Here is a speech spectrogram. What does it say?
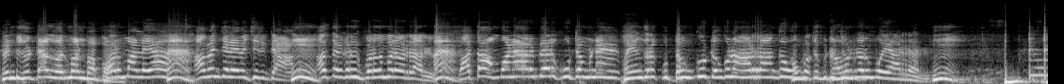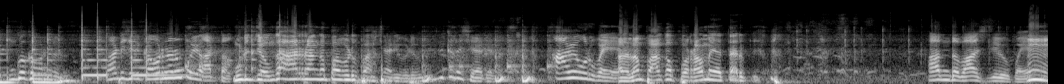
ரெண்டு சொட்டாவது வருமானு பாப்போம் வருமா இல்லையா. அவன் சிலையை வச்சிருக்கான் ம். அது இருக்கிறதுக்கு பிரதமர் வர்றாரு. பார்த்தா ஐம்பதாயிரம் பேர் கூட்டம்னே. பயங்கர கூட்டம். கூட்டம் கூட ஆடுறாங்க. உங்க. கவர்னரும் போய் ஆடுறாரு. உங்க கவர்னர் பாண்டிச்சேரி கவர்னரும் போய் ஆட்டம். முடிஞ்சவங்க ஆடுறாங்கப்பா விடுப்பா. சரி விடு இதுக்கட சரி அவன் ஒரு பையன். அதெல்லாம் பார்க்க போறாம ஏத்தா இருக்கு. அந்த வாசுதேவ் பையன்.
